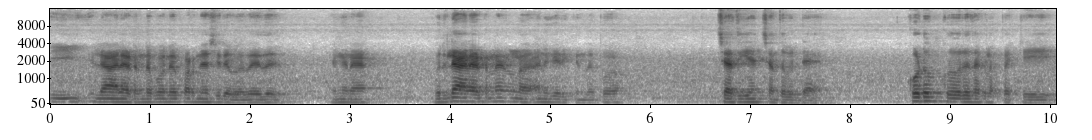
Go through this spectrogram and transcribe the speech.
ഈ ലാലേട്ടന്റെ പോലെ പറഞ്ഞാൽ ശരിയാവും. അതായത് എങ്ങനെ? ഒരു ലാലേട്ടനാണല്ലോ അനുകരിക്കുന്നത്. ഇപ്പോൾ ചതിയൻ ചന്തുവിന്റെ കൊടും ക്രൂരതകളെപ്പറ്റി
